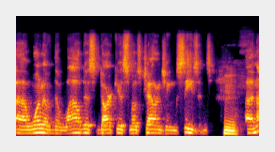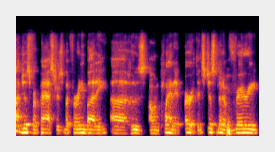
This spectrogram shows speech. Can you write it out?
uh, one of the wildest, darkest, most challenging seasons, hmm. uh, not just for pastors, but for anybody uh, who's on planet Earth. It's just been a hmm. very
